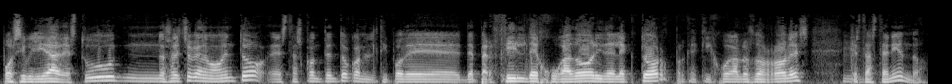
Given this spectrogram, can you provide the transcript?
posibilidades. Tú mm, nos has dicho que de momento estás contento con el tipo de, de perfil de jugador y de lector, porque aquí juegan los dos roles Mm. que estás teniendo.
